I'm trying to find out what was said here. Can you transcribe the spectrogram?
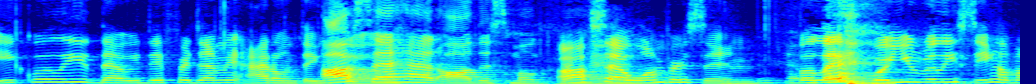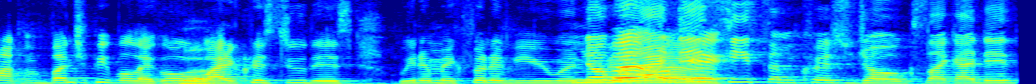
equally that we did for Demi? I don't think Offset so. had all the smoke. For Offset one person, but like, were you really seeing how a bunch of people like, oh, But- why did Chris do this? We didn't make fun of you. When No, you but did I that." did see some Chris jokes. Like I did,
